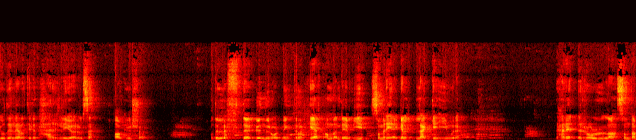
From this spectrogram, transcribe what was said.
Jo, det leder til en herliggjørelse av Gud sjøl. Og det løfter underordning til noe helt annet enn det vi som regel legger i ordet. Dette er roller som de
